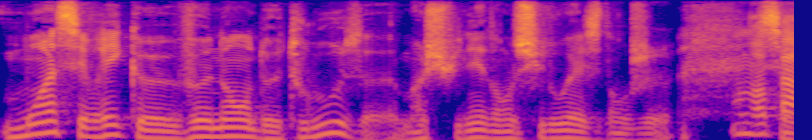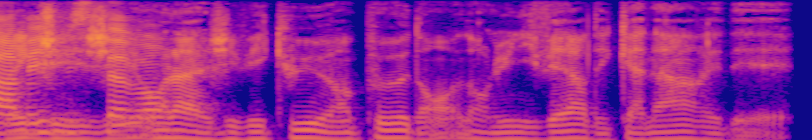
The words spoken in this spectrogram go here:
moi, c'est vrai que venant de Toulouse, moi je suis né dans le Sud-Ouest, donc je. On en parlait j'ai, Voilà, j'ai vécu un peu dans, dans l'univers des canards et des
